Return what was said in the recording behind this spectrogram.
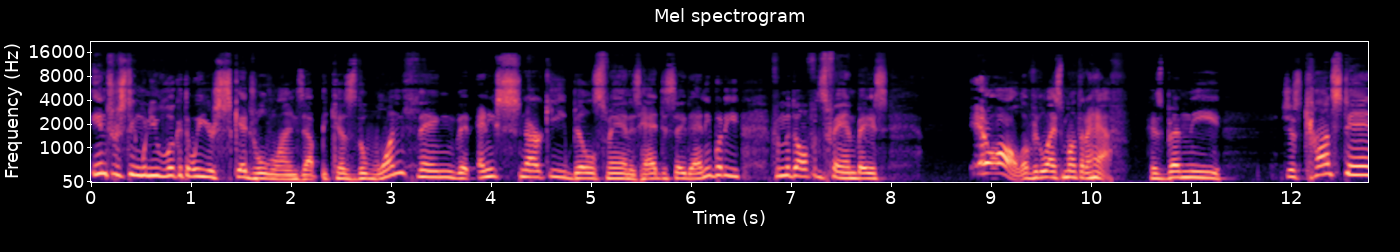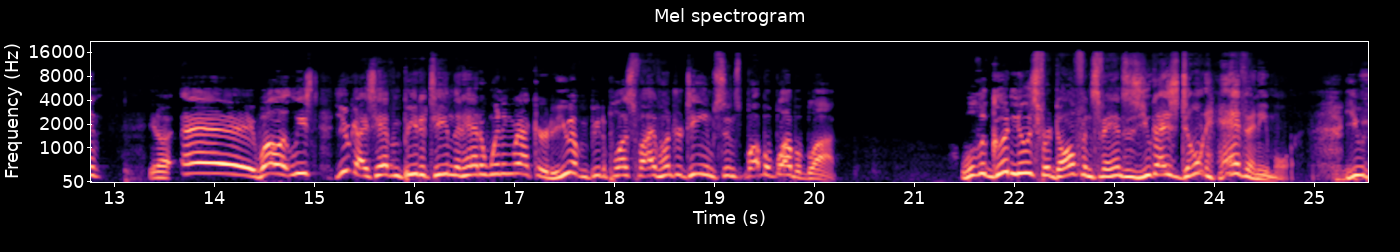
interesting when you look at the way your schedule lines up because the one thing that any snarky Bills fan has had to say to anybody from the Dolphins fan base at all over the last month and a half has been the just constant, you know, hey, well, at least you guys haven't beat a team that had a winning record, or you haven't beat a plus 500 team since blah, blah, blah, blah, blah. Well, the good news for Dolphins fans is you guys don't have any more. You,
